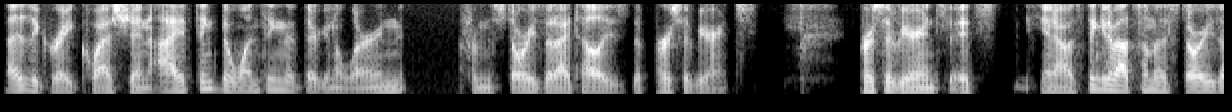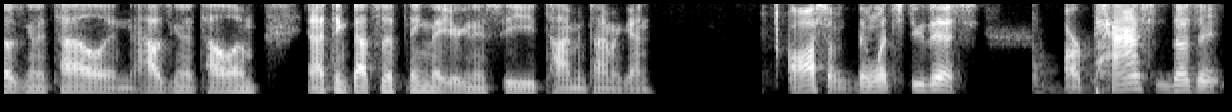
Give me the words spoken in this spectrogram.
That is a great question. I think the one thing that they're going to learn from the stories that I tell is the perseverance. Perseverance. It's, you know, I was thinking about some of the stories I was going to tell and how I was going to tell them. And I think that's the thing that you're going to see time and time again. Awesome. Then let's do this. Our past doesn't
